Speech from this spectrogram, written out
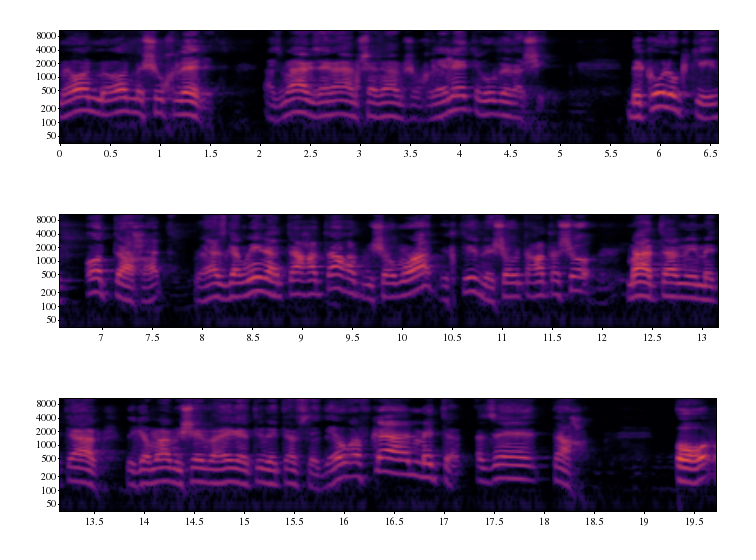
מאוד מאוד משוכללת. אז מה הגזרה השווה המשוכללת? תראו ברש"י. בכול וכתיב, עוד תחת, ואז גמרינן תחת תחת משור מועט, נכתיב בשור תחת השור. מה אתה ממיטב וגמר משם וערב יתיב מיטב שדהו, אף כאן מיטב, אז זה תחת. או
